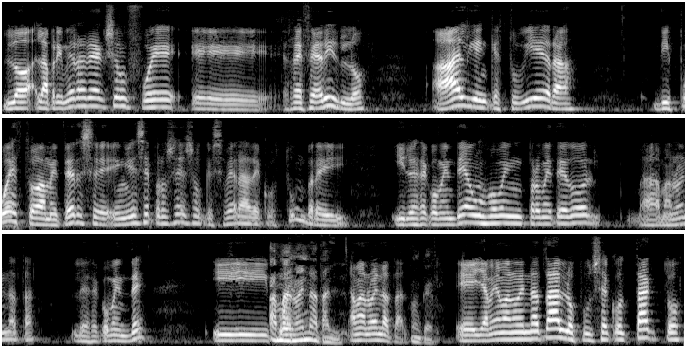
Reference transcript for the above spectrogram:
la primera reacción fue referirlo a alguien que estuviera dispuesto a meterse en ese proceso que se era de costumbre y, y le recomendé a un joven prometedor, a Manuel Natal, le recomendé. Y, a pues, Manuel Natal. A Manuel Natal. Eh, llamé a Manuel Natal, los puse en contacto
